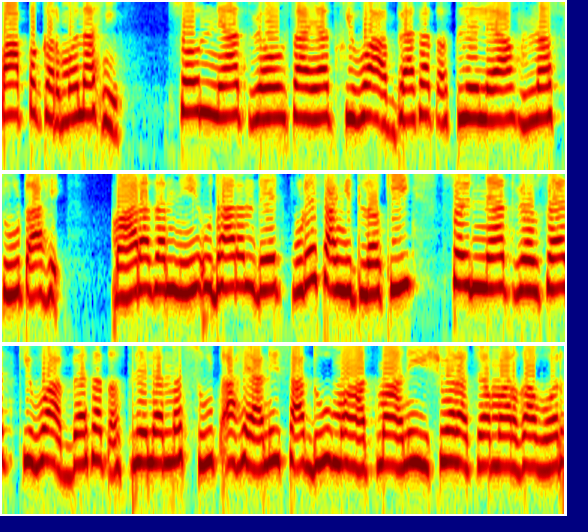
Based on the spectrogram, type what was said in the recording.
पापकर्म नाही. सौन्यात व्यवसायात किंवा अभ्यासात असलेल्यांना सूट आहे. महाराजांनी उदाहरण देत पुढे सांगितलं की सैन्यात व्यवसायात किंवा अभ्यासात असलेल्यांना सूट आहे आणि साधू महात्मा आणि ईश्वराच्या मार्गावर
